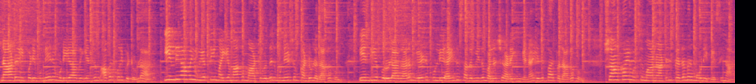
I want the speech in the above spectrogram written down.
நாடு இப்படி முன்னேற முடியாது என்றும் அவர் குறிப்பிட்டுள்ளார். இந்தியாவை உயர்த்தி மையமாக மாற்றுவதில் முன்னேற்றம் கண்டுள்ளதாகவும் இந்திய பொருளாதாரம் ஏழு புள்ளி ஐந்து சதவீதம் வளர்ச்சி அடையும் என எதிர்பார்ப்பதாகவும் ஷாங்காய் உச்சி மாநாட்டில் பிரதமர் மோடி பேசினார்.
